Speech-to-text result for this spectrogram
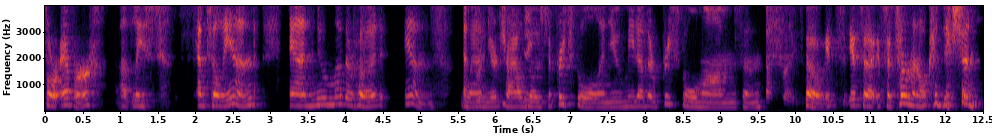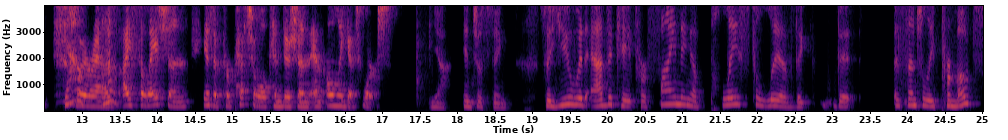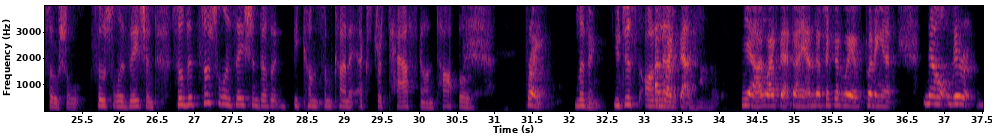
forever, at least until the end, and new motherhood ends that's when right. your child goes to preschool and you meet other preschool moms and that's right so it's it's a it's a terminal condition yeah, whereas yeah. isolation is a perpetual condition and only gets worse yeah interesting so you would advocate for finding a place to live that that essentially promotes social socialization so that socialization doesn't become some kind of extra task on top of right living. You just automatically I like that. Yeah, I like that, Diane. That's a good way of putting it. Now, there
